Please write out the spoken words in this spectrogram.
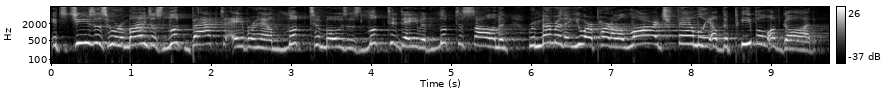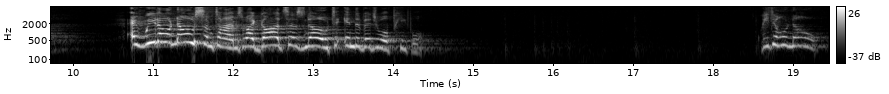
It's Jesus who reminds us look back to Abraham, look to Moses, look to David, look to Solomon. Remember that you are part of a large family of the people of God. And we don't know sometimes why God says no to individual people. We don't know.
